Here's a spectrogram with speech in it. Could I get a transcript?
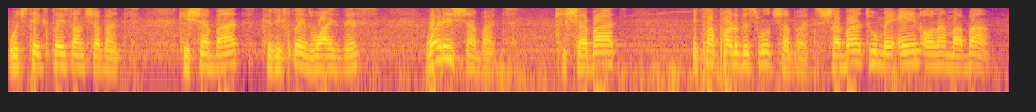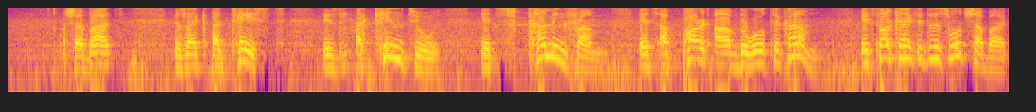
which takes place on Shabbat. Ki Shabbat, because he explains why is this. What is Shabbat? Ki Shabbat, it's not part of this world Shabbat. Shabbat hu me'ein olam haba. Shabbat is like a taste, is akin to, it's coming from, it's a part of the world to come. It's not connected to this world Shabbat.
